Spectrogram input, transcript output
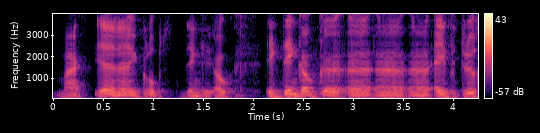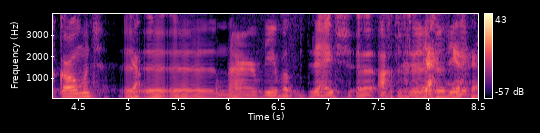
Maar ja, nee, klopt. Denk ik ook. Ik denk ook eh, eh, eh, even terugkomend Ja. naar weer wat bedrijfsachtige Ja, dingen. ja,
